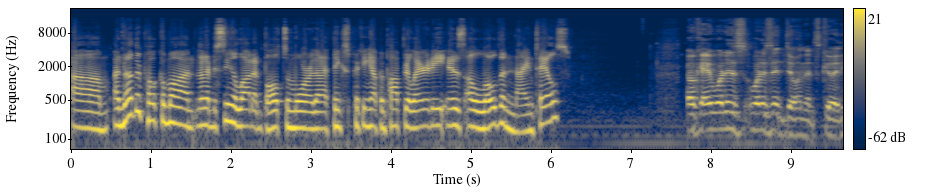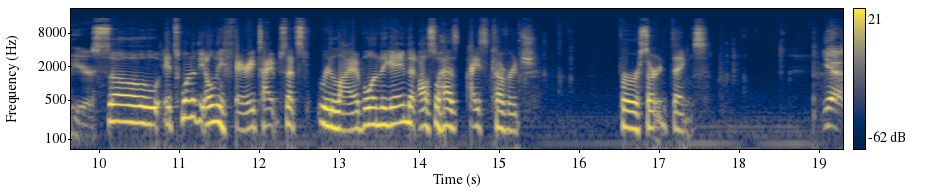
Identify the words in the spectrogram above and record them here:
Um, another Pokemon that I've been seeing a lot at Baltimore that I think is picking up in popularity is Alolan Ninetales. Okay, what is what is it doing that's good here? So it's one of the only fairy types that's reliable in the game that also has ice coverage for certain things. Yeah,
